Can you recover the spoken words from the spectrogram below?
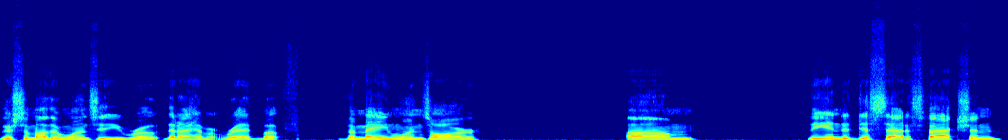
there's some other ones that he wrote that I haven't read, but the main ones are um, The End of Dissatisfaction,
